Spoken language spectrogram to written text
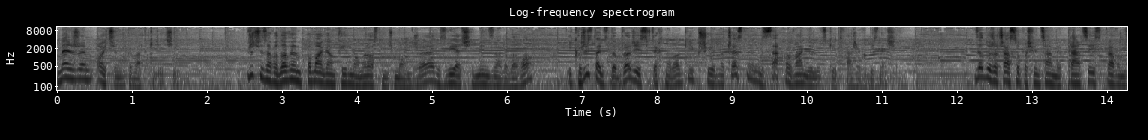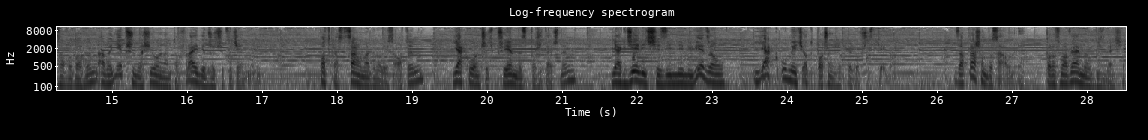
mężem, ojcem gromadki dzieci. W życiu zawodowym pomagam firmom rosnąć mądrze, rozwijać się międzynarodowo i korzystać z dobrodziejstw technologii przy jednoczesnym zachowaniu ludzkiej twarzy w biznesie. Za dużo czasu poświęcamy pracy i sprawom zawodowym, aby nie przynosiło nam to frajdy w życiu codziennym. Podcast Sauna Grow jest o tym, jak łączyć przyjemne z pożytecznym, jak dzielić się z innymi wiedzą i jak umieć odpocząć od tego wszystkiego. Zapraszam do sauny. Porozmawiajmy o biznesie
